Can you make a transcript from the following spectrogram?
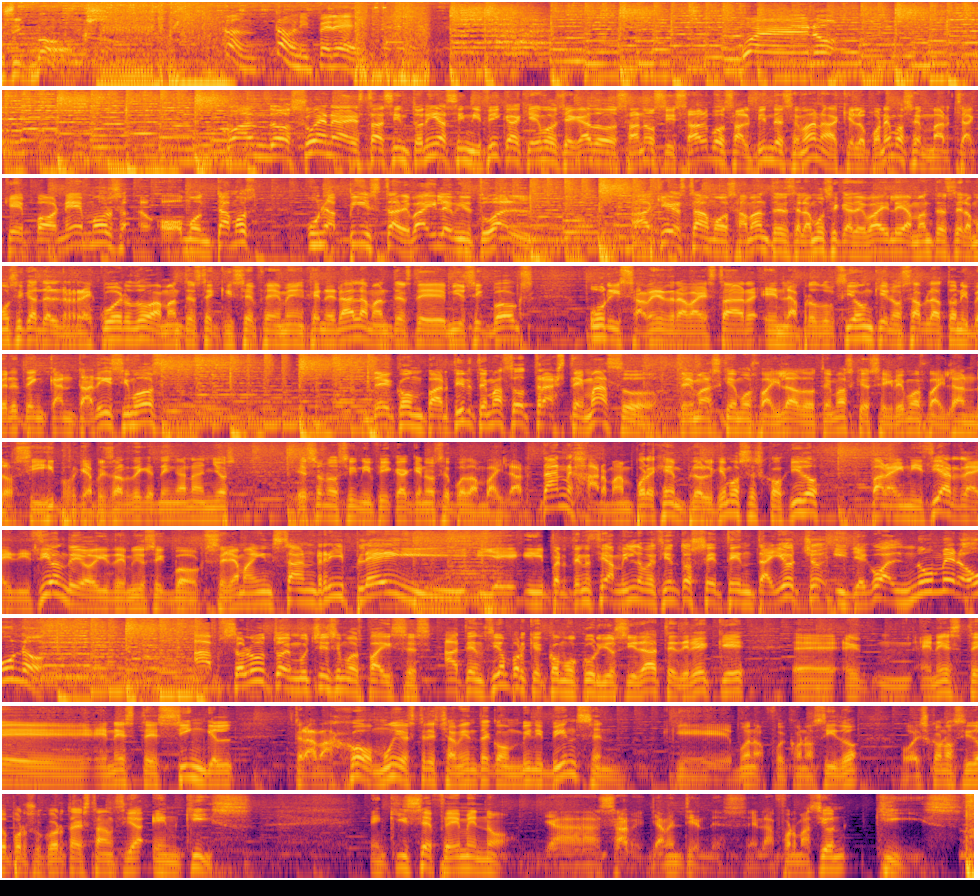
Music Box con Tony Pérez. Bueno, cuando suena esta sintonía significa que hemos llegado sanos y salvos al fin de semana, que lo ponemos en marcha, que ponemos o montamos una pista de baile virtual. Aquí estamos, amantes de la música de baile, amantes de la música del recuerdo, amantes de XFM en general, amantes de Music Box. Uri Saavedra va a estar en la producción, quien nos habla Tony Pérez, encantadísimos de compartir temazo tras temazo. Temas que hemos bailado, temas que seguiremos bailando, sí, porque a pesar de que tengan años, eso no significa que no se puedan bailar. Dan Harman, por ejemplo, el que hemos escogido para iniciar la edición de hoy de Music Box, se llama Instant Replay y, pertenece a 1978 y llegó al número uno absoluto en muchísimos países. Atención porque como curiosidad te diré que eh, eh, en, este, en este single trabajó muy estrechamente con Vinnie Vincent, que bueno, fue conocido o es conocido por su corta estancia en Kiss. En Kiss FM no, ya sabes, ya me entiendes, en la formación Kiss.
